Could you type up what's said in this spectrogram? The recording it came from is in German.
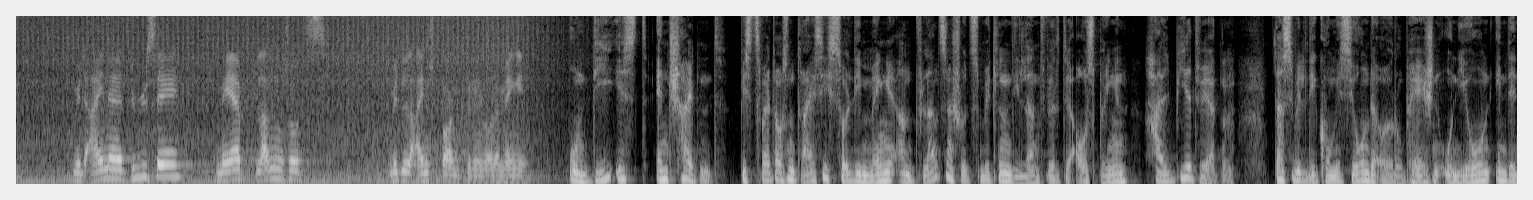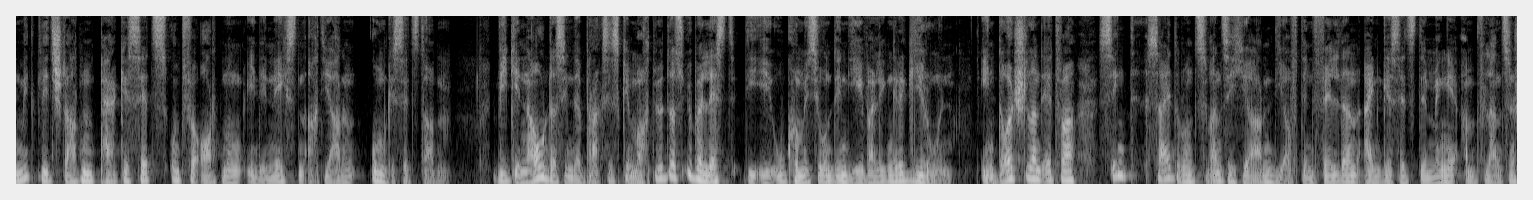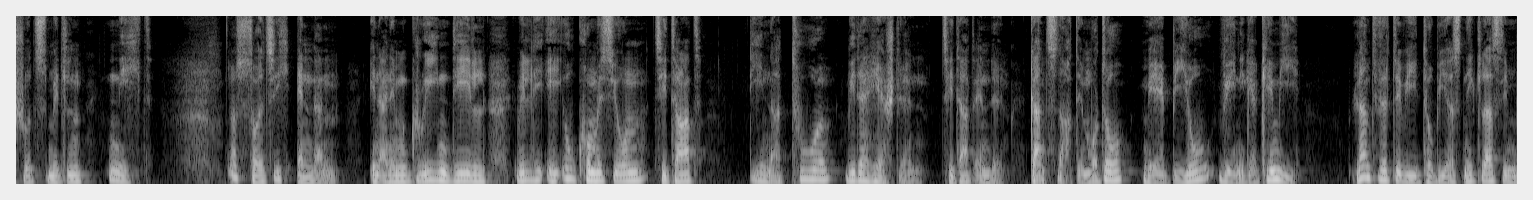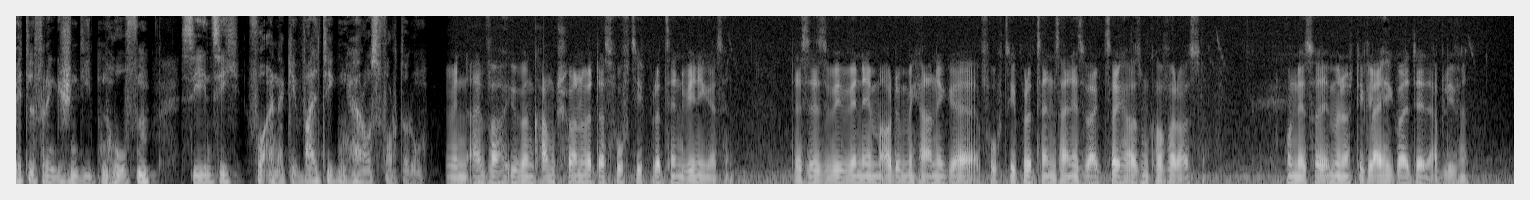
mit einer Düse mehr Pflanzenschutzmittel einsparen können oder Menge. Und die ist entscheidend. Bis 2030 soll die Menge an Pflanzenschutzmitteln, die Landwirte ausbringen, halbiert werden. Das will die Kommission der Europäischen Union in den Mitgliedstaaten per Gesetz und Verordnung in den nächsten acht Jahren umgesetzt haben. Wie genau das in der Praxis gemacht wird, das überlässt die EU-Kommission den jeweiligen Regierungen. In Deutschland etwa sinkt seit rund 20 Jahren die auf den Feldern eingesetzte Menge an Pflanzenschutzmitteln nicht. Das soll sich ändern. In einem Green Deal will die EU-Kommission, Zitat, die Natur wiederherstellen. Zitat Ende. Ganz nach dem Motto, mehr Bio, weniger Chemie. Landwirte wie Tobias Niklas im mittelfränkischen Dietenhofen sehen sich vor einer gewaltigen Herausforderung. Wenn einfach über den Kamm geschoren wird, dass 50 Prozent weniger sind. Das ist wie wenn ein Automechaniker 50 Prozent seines Werkzeugs aus dem Koffer raus. Und er soll immer noch die gleiche Qualität abliefern.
